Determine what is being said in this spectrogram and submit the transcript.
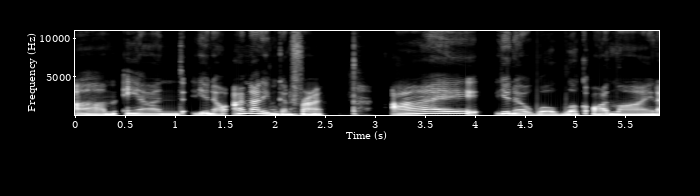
Um, and, you know, I'm not even going to front. I you know, will look online.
